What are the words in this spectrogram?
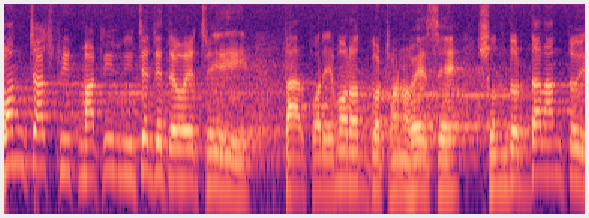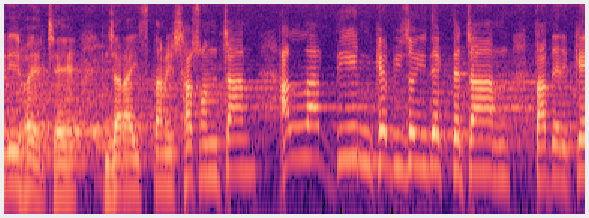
পঞ্চাশ ফিট মাটির নিচে যেতে হয়েছে। তারপরে মরদ গঠন হয়েছে, সুন্দর দালান তৈরি হয়েছে। যারা ইসলামী শাসন চান, আল্লাহর দিনকে বিজয়ী দেখতে চান, তাদেরকে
